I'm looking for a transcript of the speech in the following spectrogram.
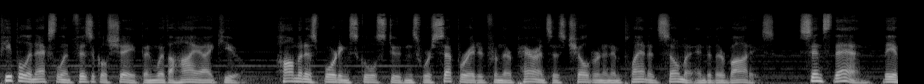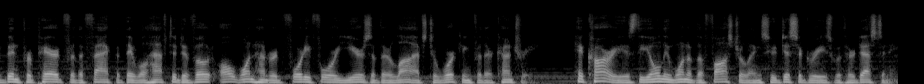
people in excellent physical shape and with a high IQ. Hominis boarding school students were separated from their parents as children and implanted soma into their bodies. Since then, they have been prepared for the fact that they will have to devote all 144 years of their lives to working for their country. Hikari is the only one of the fosterlings who disagrees with her destiny.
